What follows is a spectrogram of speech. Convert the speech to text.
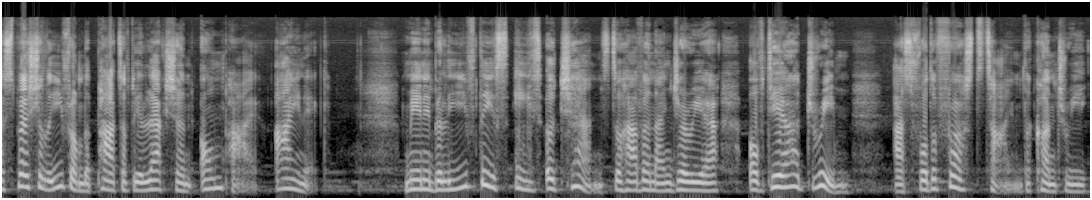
especially from the part of the election umpire, INEC. Many believe this is a chance to have a Nigeria of their dream, as for the first time the country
